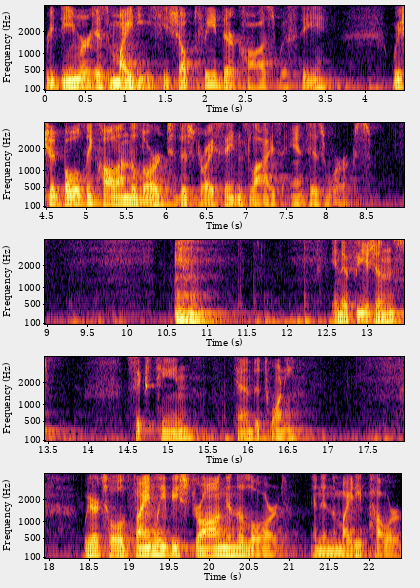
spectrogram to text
redeemer is mighty he shall plead their cause with thee. We should boldly call on the Lord to destroy Satan's lies and his works. In Ephesians 16 10 to 20, we are told, Finally, be strong in the Lord and in the mighty power.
